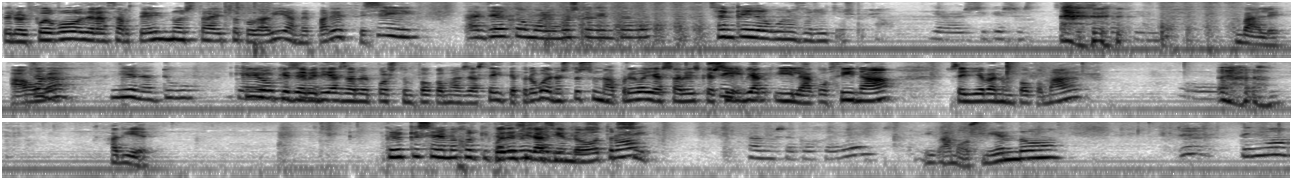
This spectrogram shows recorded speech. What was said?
Pero el fuego de la sartén no está hecho todavía, me parece. Sí, antes como lo hemos calentado, se han caído algunos doritos, pero... Ya, sí que se, se está haciendo. Vale, ahora Toma, Diana, tú. creo que deberías haber puesto un poco más de aceite. Pero bueno, esto es una prueba, ya sabéis que Sí. Silvia y la cocina se llevan un poco más. a 10. ve. Creo que será mejor quitar ¿Puedes ir haciendo doritos. otro? Sí. Vamos a coger el... Y vamos viendo. Tengo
